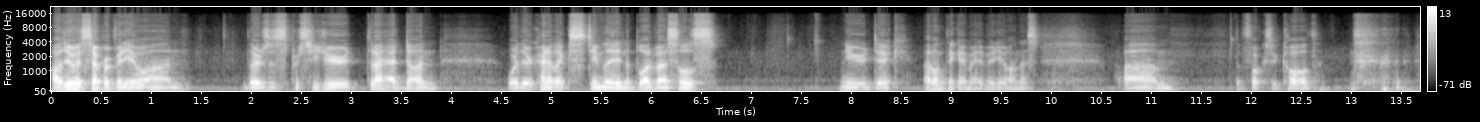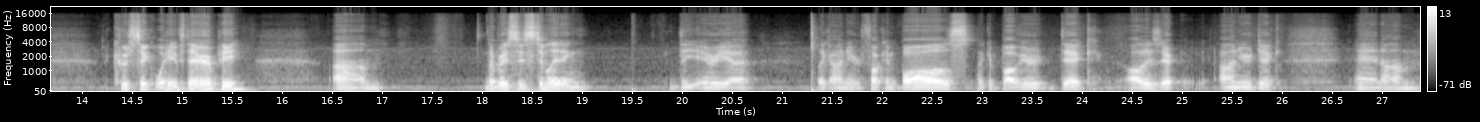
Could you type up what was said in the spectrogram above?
I'll do a separate video on there's this procedure that I had done where they're kind of like stimulating the blood vessels near your dick. I don't think I made a video on this. Um, the fuck's it called acoustic wave therapy um, they're basically stimulating the area like on your fucking balls, like above your dick, all these on your dick, and um,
